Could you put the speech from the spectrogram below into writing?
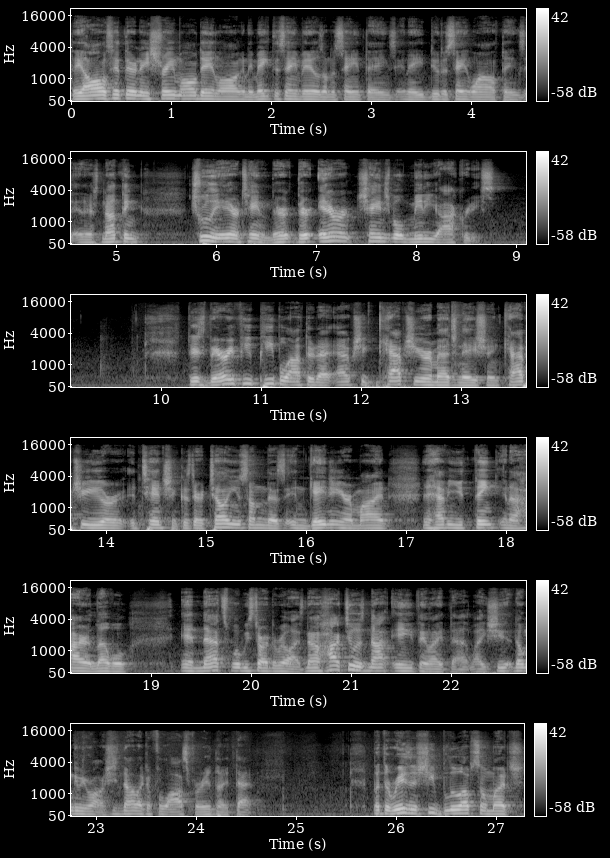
They all sit there and they stream all day long and they make the same videos on the same things and they do the same wild things and there's nothing truly entertaining. They're they're interchangeable mediocrities. There's very few people out there that actually capture your imagination, capture your attention because they're telling you something that's engaging your mind and having you think in a higher level and that's what we started to realize. Now, Hawk Tuah is not anything like that. Like she, don't get me wrong, she's not like a philosopher or anything like that. But the reason she blew up so much,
